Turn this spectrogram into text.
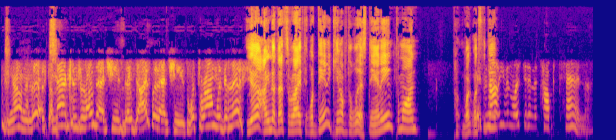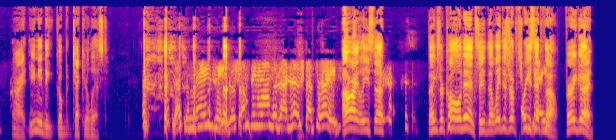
It's not on the list. Americans love that cheese. They die for that cheese. What's wrong with the list? Yeah, I know. That's what I think. Well, Danny came up with the list. Danny, come on. What, what's the new It's the not deal? even listed listed in the top 10. All right, you need to go b- check your list. That's amazing. There's something wrong with that list. That's right. All right, Lisa. Thanks for calling in. So the ladies are up three zip though. Very good.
